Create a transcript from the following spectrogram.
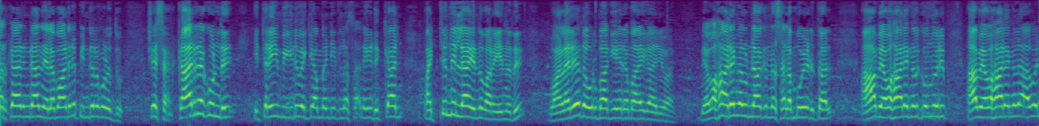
സർക്കാരിന്റെ ആ നിലപാടിന് പിന്തുണ കൊടുത്തു. പക്ഷേ സർക്കാരിനെ കൊണ്ട് ഇത്രയും വീട് വയ്ക്കാൻ വേണ്ടിയിട്ടുള്ള സ്ഥലം എടുക്കാൻ പറ്റുന്നില്ല എന്ന് പറയുന്നത് വളരെ ദൗർഭാഗ്യകരമായ കാര്യമാണ്. വ്യവഹാരങ്ങൾ ഉണ്ടാക്കുന്ന സ്ഥലം പോയി എടുത്താൽ ആ വ്യവഹാരങ്ങൾക്കൊന്നും ഒരു ആ വ്യവഹാരങ്ങൾ അവർ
